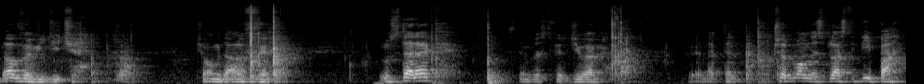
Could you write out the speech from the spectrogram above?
Dobrze widzicie. Ciąg dalszy lusterek. Z tym, że stwierdziłem, że jednak ten czerwony z Plastidipa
